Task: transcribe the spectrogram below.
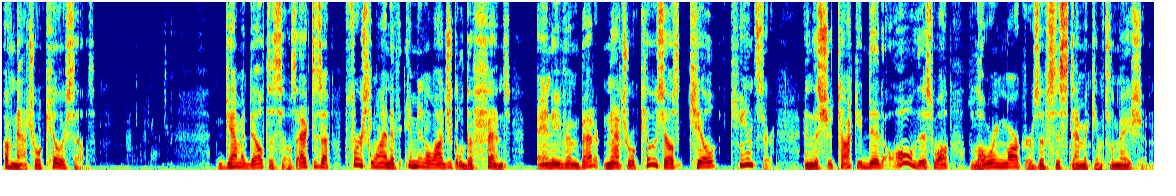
of natural killer cells. Gamma-delta cells act as a first line of immunological defense and even better, natural killer cells kill cancer, and the shiitake did all this while lowering markers of systemic inflammation.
